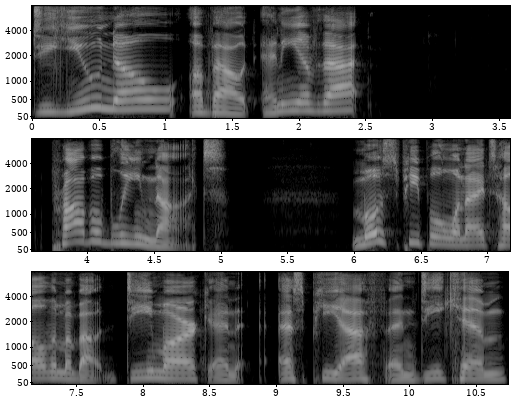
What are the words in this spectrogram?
Do you know about any of that? Probably not. Most people, when I tell them about DMARC and SPF and DKIM,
